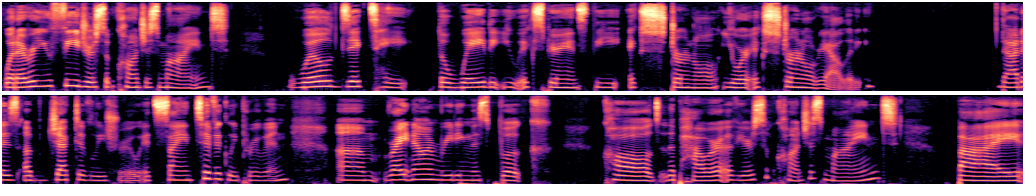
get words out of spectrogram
Whatever you feed your subconscious mind will dictate the way that you experience the external, your external reality. That is objectively true. It's scientifically proven. Um, right now, I'm reading this book called The Power of Your Subconscious Mind by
